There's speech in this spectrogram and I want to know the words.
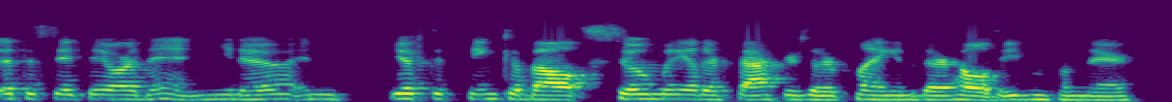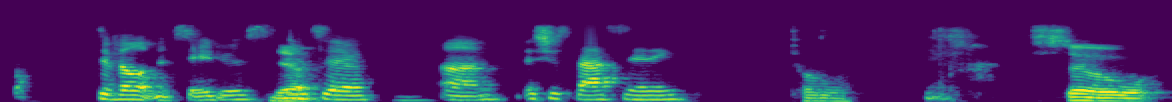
at the state they are then, you know, and you have to think about so many other factors that are playing into their health, even from their development stages. Yeah. And so um, it's just fascinating. Totally. Yeah. So,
